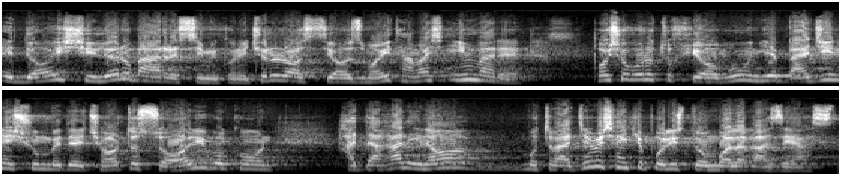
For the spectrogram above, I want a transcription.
ادعای شیله رو بررسی می‌کنی؟ چرا راستی آزمایی همش این وره پاشو برو تو خیابون یه بجی نشون بده چهار تا سوالی بکن. حداقل اینا متوجه بشن که پلیس دنبال قضیه است.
